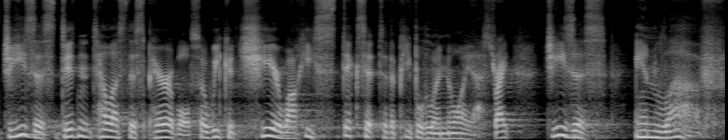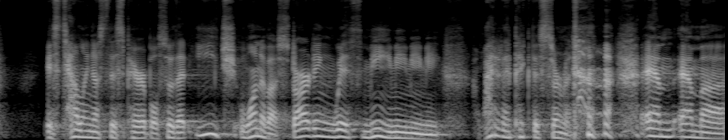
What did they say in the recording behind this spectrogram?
Jesus didn't tell us this parable so we could cheer while he sticks it to the people who annoy us, right? Jesus, in love, is telling us this parable so that each one of us, starting with me, me, me, me, why did I pick this sermon? am, am, uh,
